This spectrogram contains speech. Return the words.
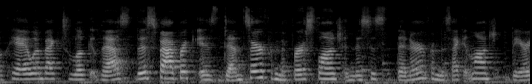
Okay, I went back to look at this. This fabric is denser from the first launch and this is thinner from the second launch. Very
